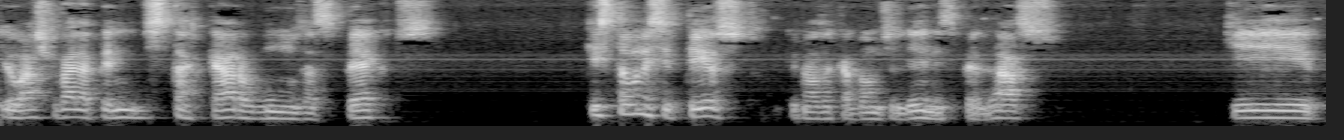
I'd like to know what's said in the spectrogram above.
eu acho que vale a pena destacar alguns aspectos que estão nesse texto que nós acabamos de ler, nesse pedaço, que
